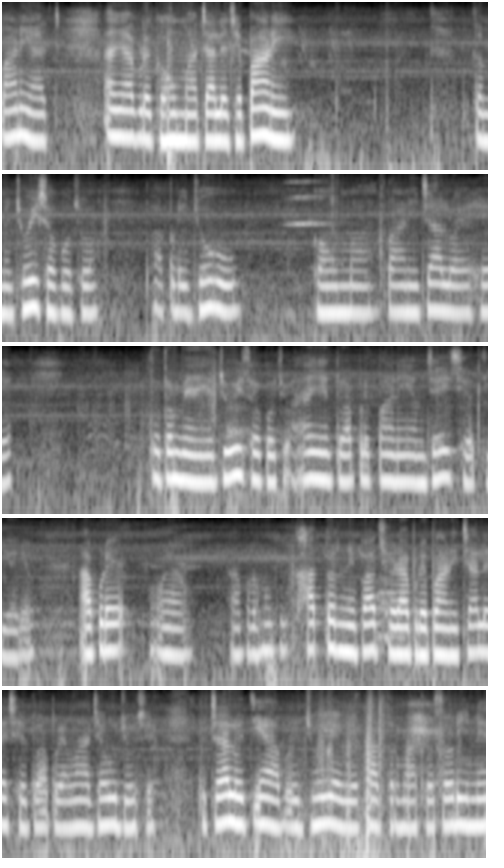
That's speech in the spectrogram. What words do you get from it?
પાણી આજ. અહીંયા આપણે ઘઉંમાં ચાલે છે પાણી. તમે જોઈ શકો છો. તો આપણે જોવું ઘઉંમાં પાણી ચાલે છે. તો તમે અહીંયા જોઈ શકો છો. અહીંયા તો આપણે પાણી એમ જાય છે અત્યારે. આપણે આપણે શું કે ખાતરની પાછળ આપણે પાણી ચાલે છે તો આપણે વાં જવું જોશે. તો ચાલો ત્યાં આપણે જોઈ આવીએ ખાતરમાંથી માથે સડીને.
